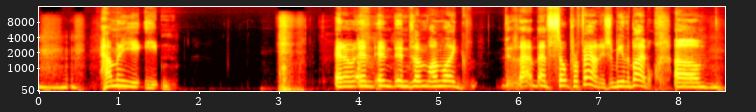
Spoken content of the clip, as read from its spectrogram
How many you eaten? And and and and I'm, I'm like, that, that's so profound. It should be in the Bible. Um,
